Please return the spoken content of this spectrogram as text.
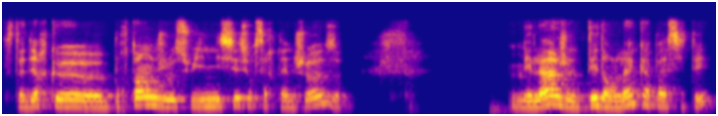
C'est-à-dire que euh, pourtant je suis initiée sur certaines choses, mais là j'étais dans l'incapacité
